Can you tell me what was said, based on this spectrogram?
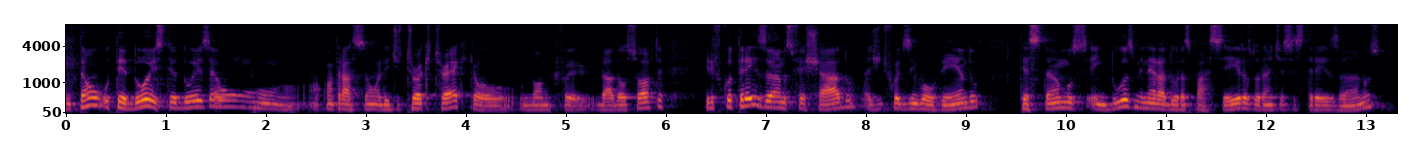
Então, o T2, T2 é um, uma contração ali de Truck Track, que é o, nome que foi dado ao software. Ele ficou três anos fechado, a gente foi desenvolvendo, testamos em duas mineradoras parceiras durante esses três anos.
